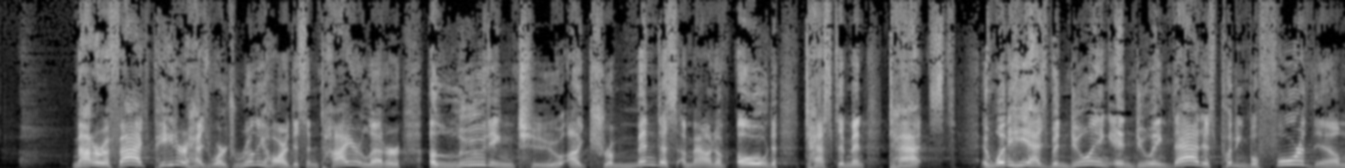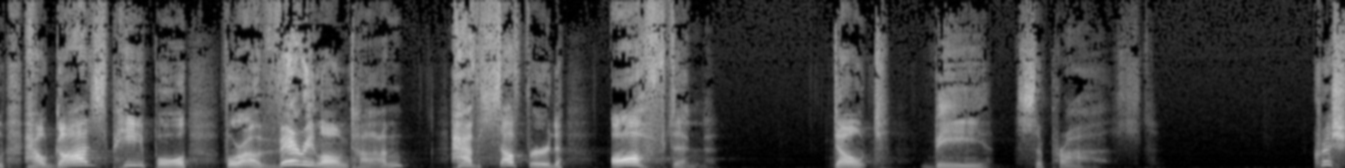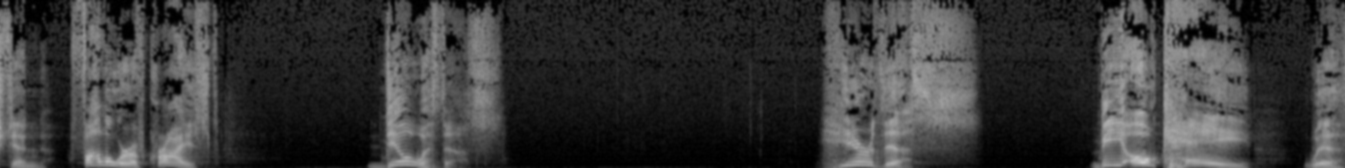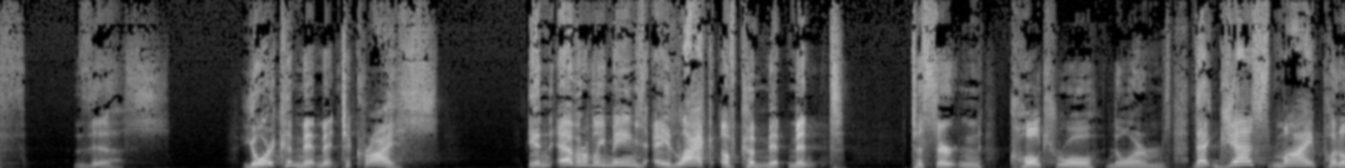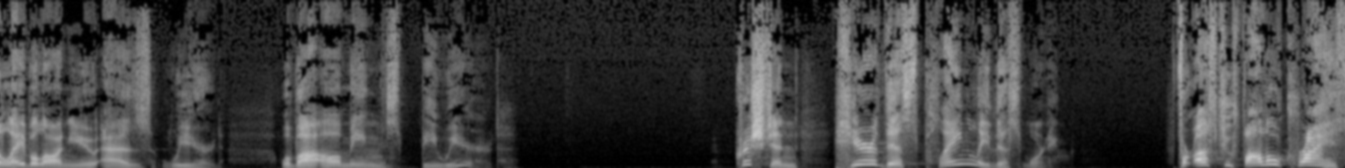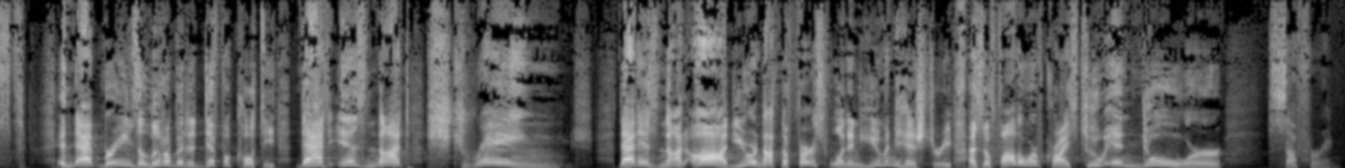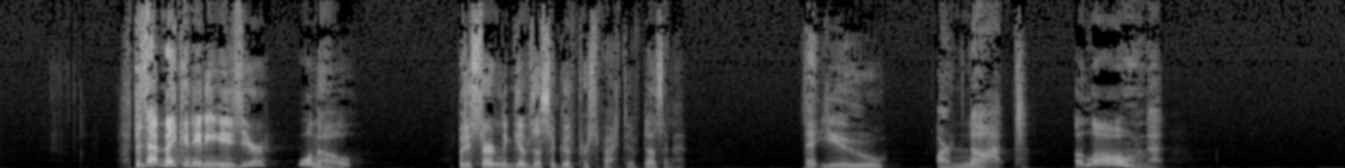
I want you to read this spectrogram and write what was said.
Matter of fact, Peter has worked really hard this entire letter, alluding to a tremendous amount of Old Testament text. And what he has been doing in doing that is putting before them how God's people, for a very long time, have suffered often. Don't be surprised. Christian, follower of Christ, Deal with this. Hear this. Be okay with this. Your commitment to Christ inevitably means a lack of commitment to certain cultural norms that just might put a label on you as weird. Well, by all means, be weird. Christian, hear this plainly this morning. for us to follow Christ. And that brings a little bit of difficulty. That is not strange. That is not odd. You are not the first one in human history as a follower of Christ to endure suffering. Does that make it any easier? Well, no. But it certainly gives us a good perspective, doesn't it? That you are not alone.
